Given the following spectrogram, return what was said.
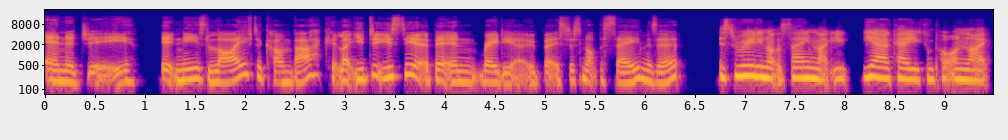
energy. It needs live to come back. Like you do, you see it a bit in radio, but it's just not the same, is it? It's really not the same. Like you, yeah, okay, you can put on like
